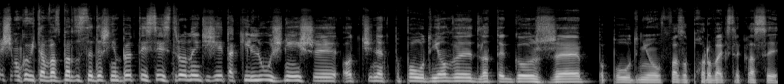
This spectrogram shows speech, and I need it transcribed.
Cześć, Manko, witam was bardzo serdecznie, Berty z tej strony. Dzisiaj taki luźniejszy odcinek popołudniowy, dlatego że po południu faza obchorowa Ekstraklasy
